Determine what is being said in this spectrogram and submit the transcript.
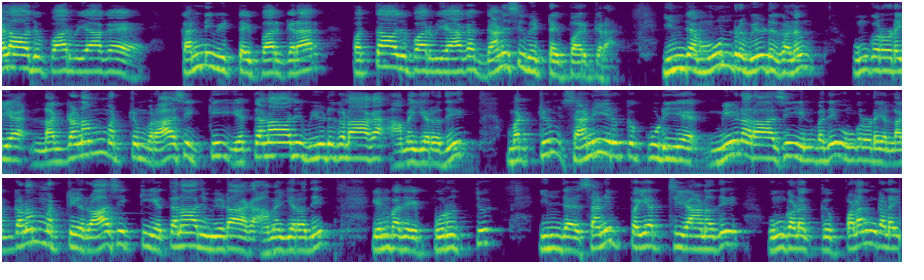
ஏழாவது பார்வையாக கன்னி வீட்டை பார்க்கிறார் பத்தாவது பார்வையாக தனுசு வீட்டை பார்க்கிறார். இந்த மூன்று வீடுகளும் உங்களுடைய லக்னம் மற்றும் ராசிக்கு எத்தனாவது வீடுகளாக அமைகிறது? மற்றும் சனி இருக்கக்கூடிய மீன ராசி என்பது உங்களுடைய லக்னம் மற்றும் ராசிக்கு எத்தனாவது வீடாக அமைகிறது என்பதை பொறுத்து இந்த சனி பயிற்சியானது உங்களுக்கு பலன்களை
